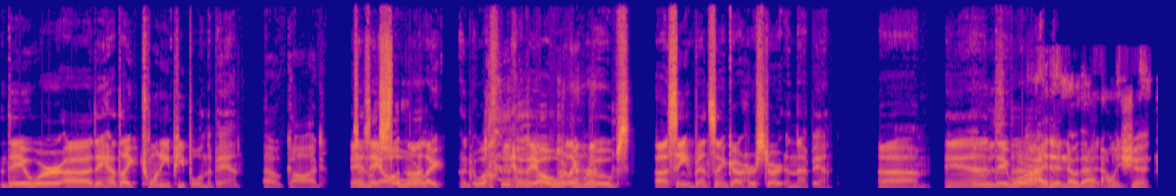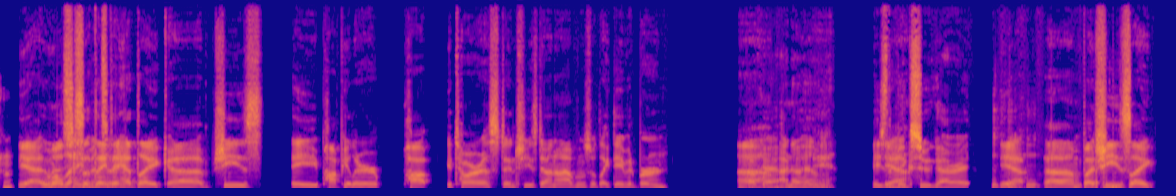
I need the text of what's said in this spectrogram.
They were. Uh, they had like twenty people in the band, Oh God. So and it's they like all wore like. Well, yeah, they all wore like robes. Uh, Saint Vincent got her start in that band. Um, and is they that? wore. I didn't know that. Holy shit. Yeah, What well, that's Saint they they had like uh, she's a popular pop guitarist, and she's done albums with like David Byrne. Okay, Um, I know him. yeah. He's the yeah. big suit guy, right? Yeah, um, but she's like,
